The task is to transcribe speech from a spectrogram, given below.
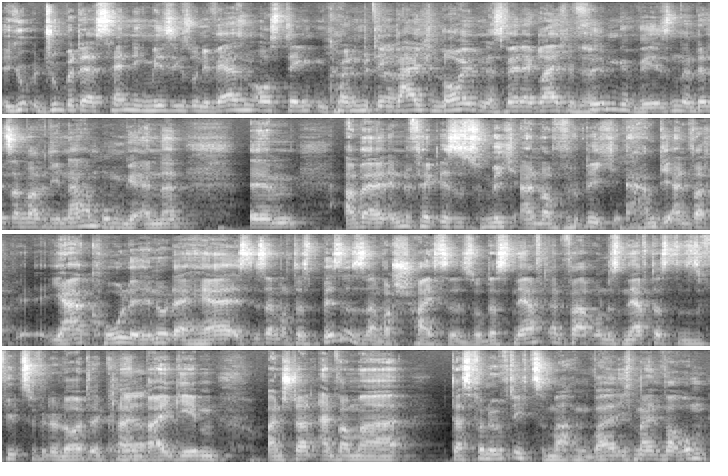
Ju- Jupiter Ascending-mäßiges Universum ausdenken können mit den gleichen Leuten. Es wäre der gleiche Film gewesen und hättest einfach die Namen umgeändert. Ähm, aber im Endeffekt ist es für mich einfach wirklich, haben die einfach, ja, Kohle hin oder her. Es ist einfach, das Business ist einfach scheiße. So, das nervt einfach und es nervt, dass so viel zu viele Leute klein Ja. beigeben, anstatt einfach mal das vernünftig zu machen. Weil ich meine, warum,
